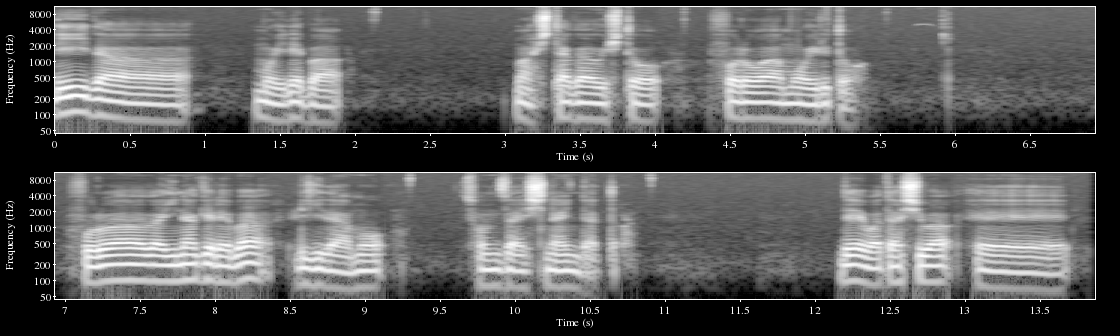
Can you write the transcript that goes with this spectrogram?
リーダーもいればまあ従う人フォロワーもいるとフォロワーがいなければリーダーも存在しないんだとで私は、えー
